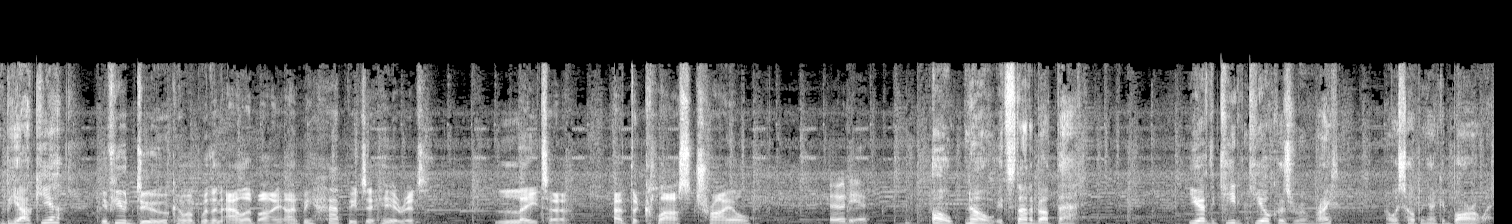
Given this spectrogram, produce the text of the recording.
Byakuya? If you do come up with an alibi, I'd be happy to hear it. Later, at the class trial. oh dear. Oh, no, it's not about that. You have the key to Kyoko's room, right? I was hoping I could borrow it.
